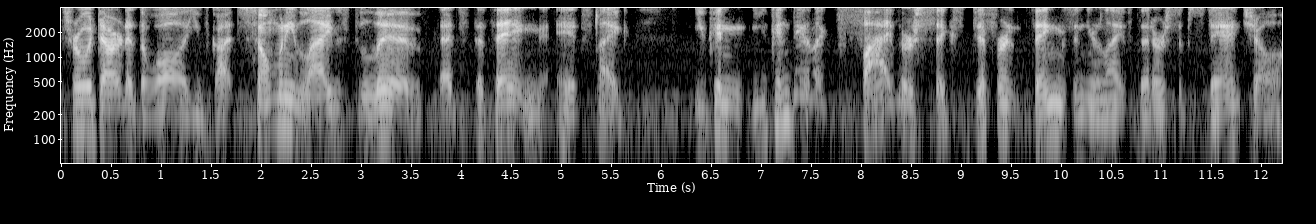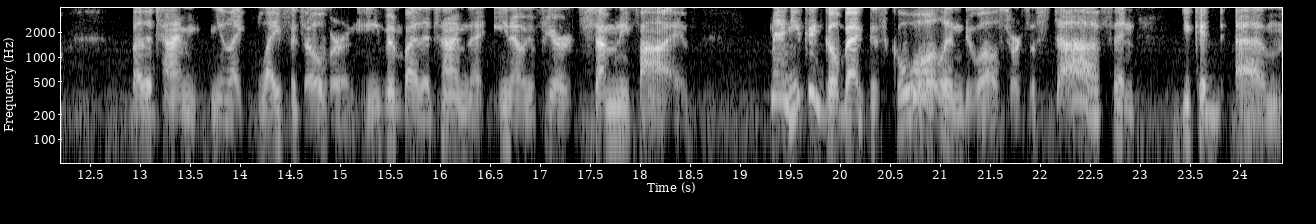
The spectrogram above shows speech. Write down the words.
Throw a dart at the wall. You've got so many lives to live. That's the thing. It's like you can you can do like five or six different things in your life that are substantial by the time you know, like life is over and even by the time that you know if you're 75 man you could go back to school and do all sorts of stuff and you could um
